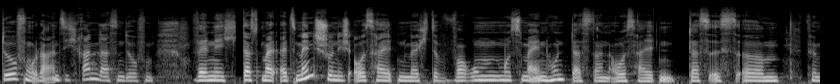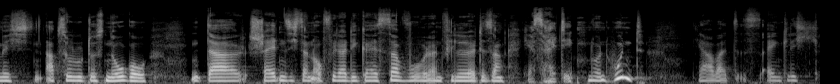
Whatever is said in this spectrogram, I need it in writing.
dürfen oder an sich ranlassen dürfen. Wenn ich das mal als Mensch schon nicht aushalten möchte, warum muss mein Hund das dann aushalten? Das ist ähm, für mich ein absolutes No-Go. Da scheiden sich dann auch wieder die Geister, wo dann viele Leute sagen, ja, ist halt eben nur ein Hund. Ja, aber das ist eigentlich,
